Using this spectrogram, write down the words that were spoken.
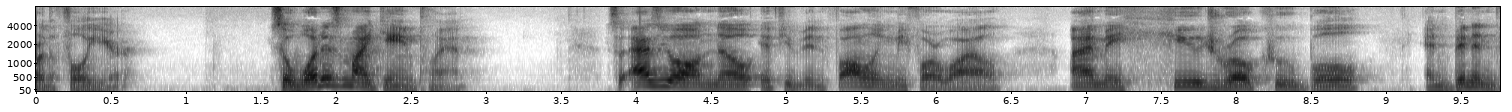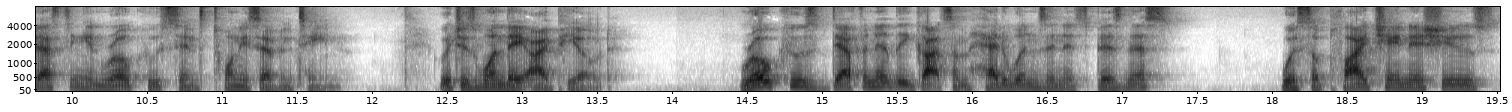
for the full year. So, what is my game plan? So, as you all know, if you've been following me for a while, I am a huge Roku bull and been investing in Roku since 2017, which is when they IPO'd. Roku's definitely got some headwinds in its business with supply chain issues,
